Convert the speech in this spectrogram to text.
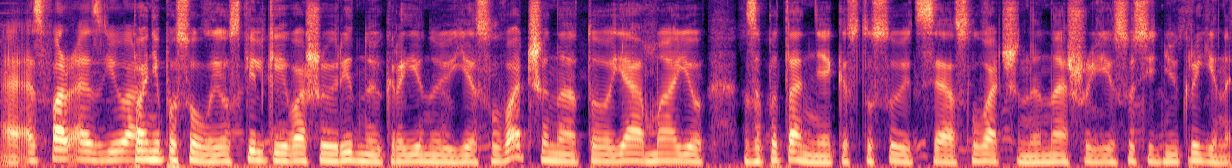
As far as. Пані посоле, оскільки вашою рідною країною є Словаччина, то я маю запитання, яке стосується Словаччини, нашої сусідньої країни.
